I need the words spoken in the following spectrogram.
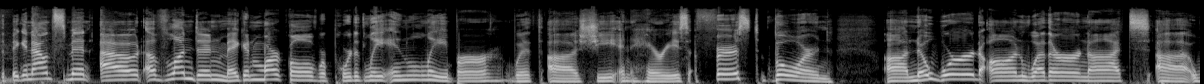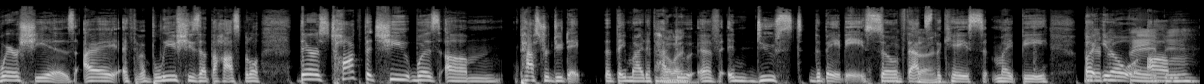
The big announcement out of London Meghan Markle reportedly in labor with uh, she and Harry's firstborn. Uh, no word on whether or not uh, where she is. I, I, th- I believe she's at the hospital. There's talk that she was um, past her due date. That they might have had Really? to have induced the baby. So if that's the case, it might be. But you know, um,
